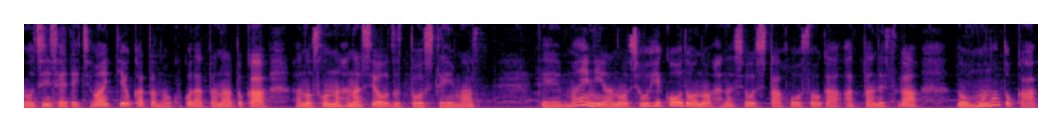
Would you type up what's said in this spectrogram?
の人生で一番行ってよかったのはここだったなとかあのそんな話をずっとしています。で前にあの消費行動の話をした放送があったんですがの物とか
